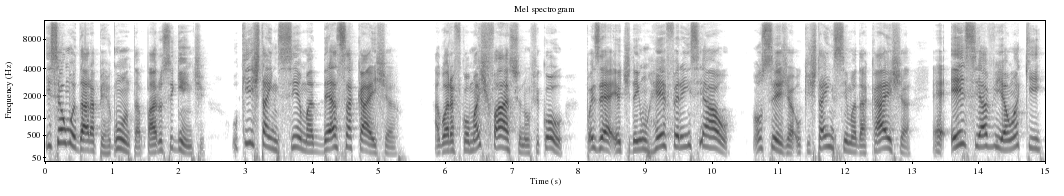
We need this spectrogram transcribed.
E se eu mudar a pergunta para o seguinte, o que está em cima dessa caixa? Agora ficou mais fácil, não ficou? Pois é, eu te dei um referencial, ou seja, o que está em cima da caixa é esse avião aqui.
